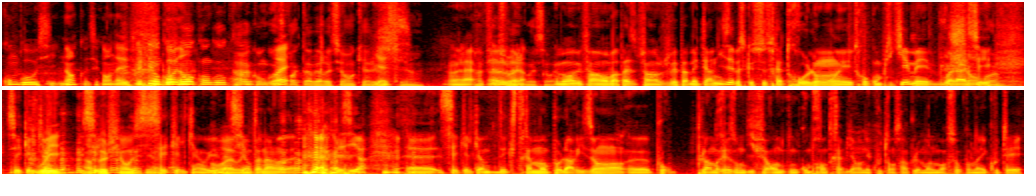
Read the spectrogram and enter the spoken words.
Congo aussi. Non, c'est quand on avait fait le Congo, Congo, non Congo, Ah, Congo. Congo, Ouais. je crois que t'avais réussi à en caler Yes. aussi. Voilà. Un Ah, featuring, voilà. ouais, c'est vrai. Bon, mais enfin, on va pas, enfin, je vais pas m'éterniser parce que ce serait trop long et trop compliqué, mais Plus voilà, chiant, c'est quoi. c'est quelqu'un. Oui, un c'est- peu chiant aussi, C'est ouais. quelqu'un, oui, Ouais, merci oui. Antonin, euh, plaisir. Euh, c'est quelqu'un d'extrêmement polarisant euh, pour plein de raisons différentes qu'on comprend très bien en écoutant simplement le morceau qu'on a écouté.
